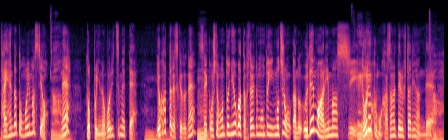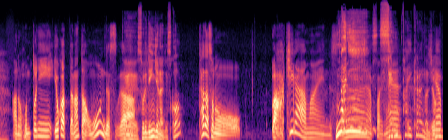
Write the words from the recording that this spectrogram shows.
大変だと思いますよ、あー。ねトップに上り詰めて、よかったですけどね、成功して本当によかった。2人とも本当にもちろんあの腕もありますし、ええ。努力も重ねてる2人なんであの本当に良かったなとは思うんですが、えーそれでいいんじゃないですか？ただその脇が甘いんですね何？やっぱりね。先輩からの情やっ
